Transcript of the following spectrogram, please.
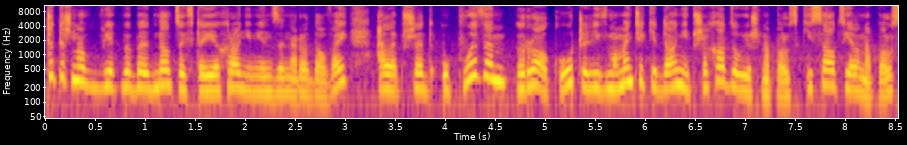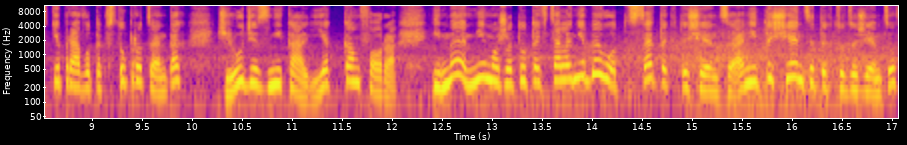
czy też no, jakby będących w tej ochronie międzynarodowej, ale przed upływem roku, czyli w momencie, kiedy oni przechodzą już na polski socjal, na polskie prawo, tak w 100% ci ludzie znikali, jak kamfora. I my, mimo że tutaj wcale nie było setek tysięcy, ani tysięcy tych cudzoziemców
